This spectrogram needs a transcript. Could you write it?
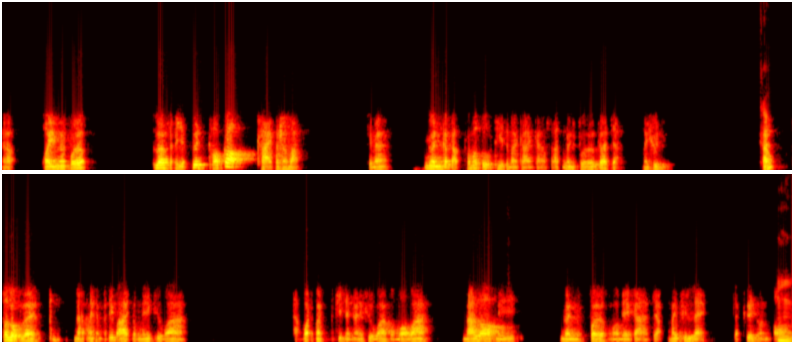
นะครับ พอเงินเฟ้อเริ่มจะขยับขึ้นเขาก็ขายพันธบัตรใช่ไหมเงินก็กลับเข้ามาสู่ที่ธนาคารกลางสหรัฐเงินเฟ้อก็จะไม่ขึ้น ครับสรุปเลยนะในคำอธิบายตรงนี้คือว่า ถามว่าทำไมผมคิดอย่างนั้นก็คือว่าผมมองว่าณรอบนี้ เงินเฟ้อของอเมริกาจะไม่ขึ้นแรงจะขึ้นอ่อนอืม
